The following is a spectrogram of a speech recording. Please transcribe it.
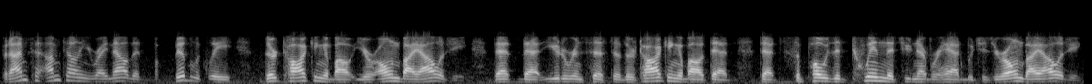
But I'm t- I'm telling you right now that biblically they're talking about your own biology, that that uterine cyst. They're talking about that that supposed twin that you never had, which is your own biology.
